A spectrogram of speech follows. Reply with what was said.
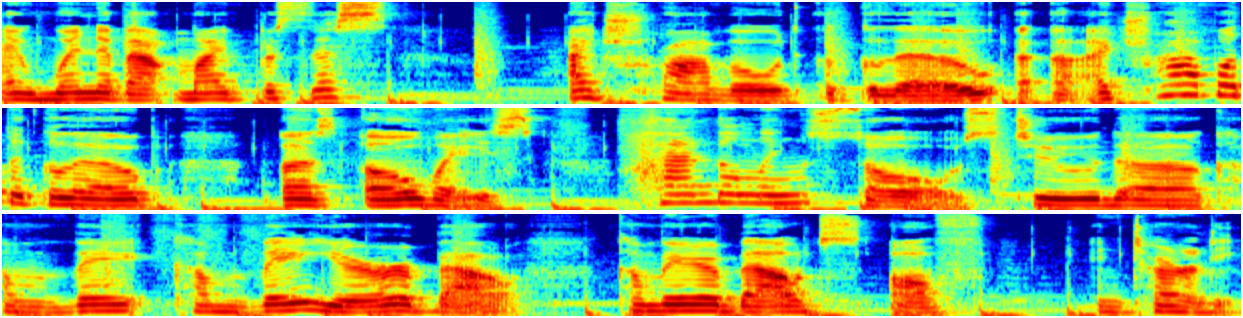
I went about my business. I traveled a globe. Uh, I traveled the globe as always, handling souls to the convey, conveyor belt, conveyor belts of eternity.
